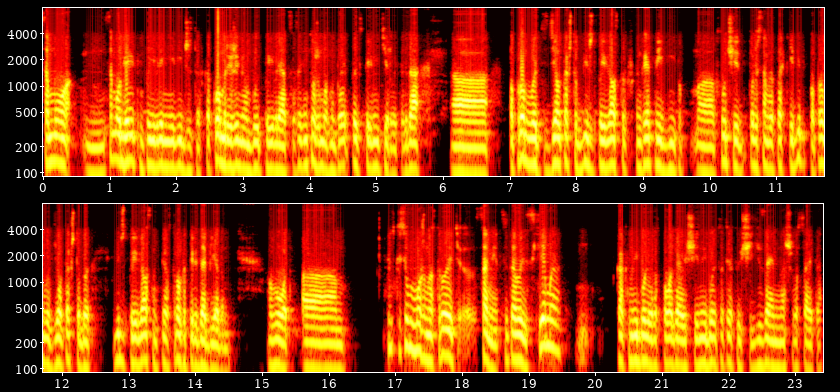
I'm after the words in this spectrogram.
само, само алгоритм появления виджета, в каком режиме он будет появляться, с этим тоже можно поэкспериментировать. Когда э, попробовать сделать так, чтобы виджет появлялся только в конкретные дни. А, в случае той же самой доставки еды попробовать сделать так, чтобы виджет появлялся, например, строго перед обедом. Вот. Плюс ко всему мы можем настроить э, сами цветовые схемы, как наиболее располагающие и наиболее соответствующие дизайну нашего сайта.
